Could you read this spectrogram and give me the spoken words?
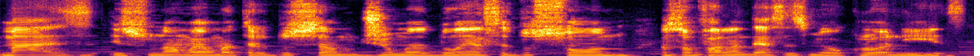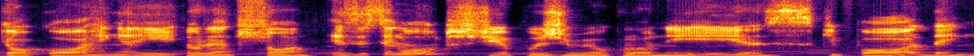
mas isso não é uma tradução de uma doença do sono. Nós estamos falando dessas mioclonias que ocorrem aí durante o sono. Existem outros tipos de mioclonias que podem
